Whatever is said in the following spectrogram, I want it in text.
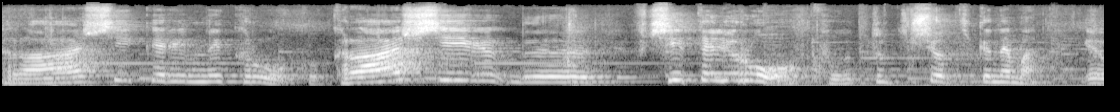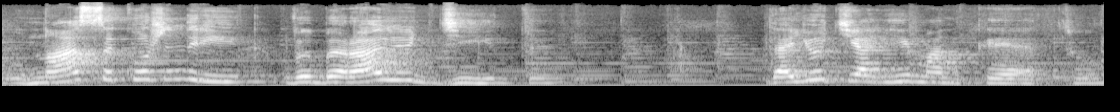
Кращий керівник року, кращий е, вчитель року. Тут що таке нема. Е, У нас це кожен рік вибирають діти, дають їм анкету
